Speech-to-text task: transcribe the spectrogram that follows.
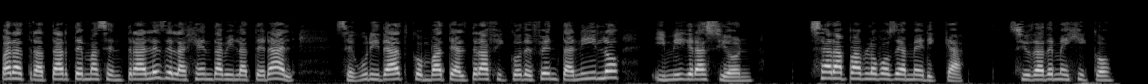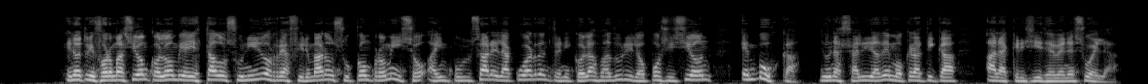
para tratar temas centrales de la agenda bilateral, seguridad, combate al tráfico de fentanilo y migración. Sara Pablo, Voz de América, Ciudad de México. En otra información, Colombia y Estados Unidos reafirmaron su compromiso a impulsar el acuerdo entre Nicolás Maduro y la oposición en busca de una salida democrática a la crisis de Venezuela.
